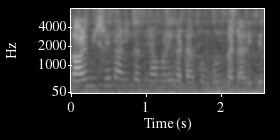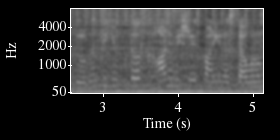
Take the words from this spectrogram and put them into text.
गाळ मिश्रित आणि कचऱ्यामुळे गटार तुंबून गटारीचे दुर्गंधीयुक्त घाण मिश्रित पाणी रस्त्यावरून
